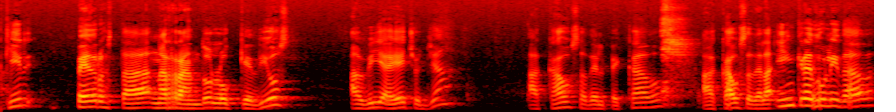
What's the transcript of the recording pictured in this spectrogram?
Aquí Pedro está narrando lo que Dios había hecho ya a causa del pecado, a causa de la incredulidad,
